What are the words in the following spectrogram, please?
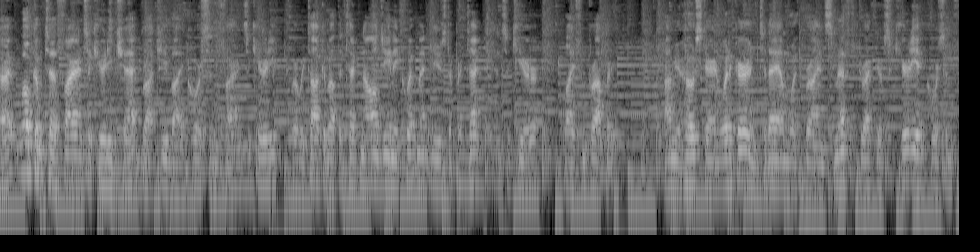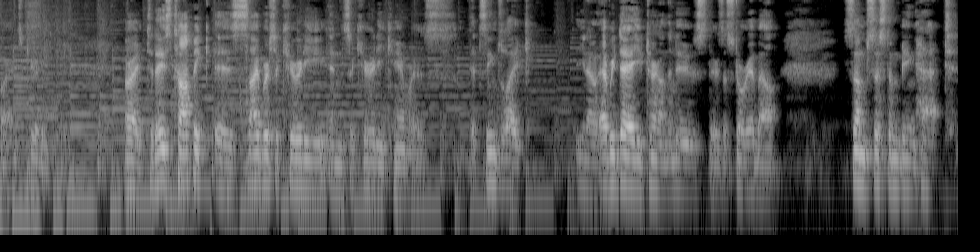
All right, welcome to Fire and Security Chat brought to you by Corson Fire and Security, where we talk about the technology and equipment used to protect and secure life and property. I'm your host, Aaron Whitaker, and today I'm with Brian Smith, Director of Security at Corson Fire and Security. All right, today's topic is cybersecurity and security cameras. It seems like, you know, every day you turn on the news, there's a story about some system being hacked,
